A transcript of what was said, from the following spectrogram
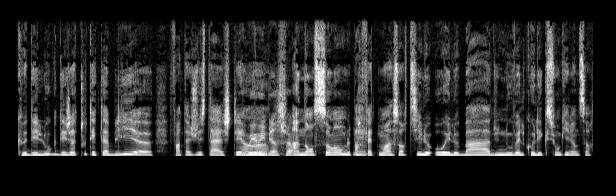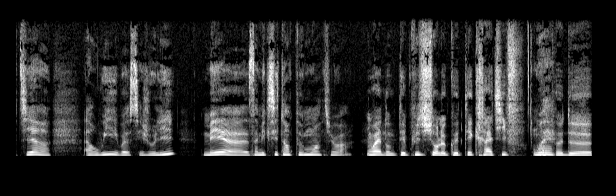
que des looks déjà tout établis euh, enfin t'as juste à acheter un, Oui, oui, bien sûr. un ensemble Mm. parfaitement assorti le haut et le bas d'une nouvelle collection qui vient de sortir alors oui bah, c'est joli mais euh, ça m'excite un peu moins tu vois Ouais, donc t'es plus sur le côté créatif, Ouais. un peu de,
